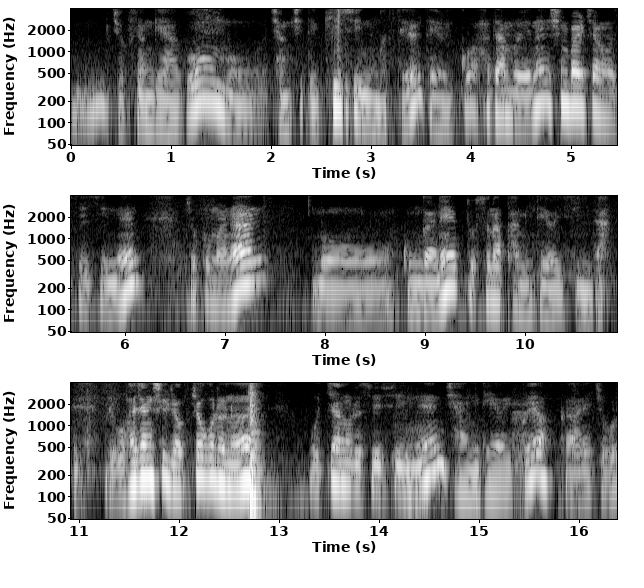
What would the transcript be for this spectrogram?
음, 적상기하고 뭐 장치들 킬 수 있는 것들 되어 있고 하단부에는 신발장으로 쓸 수 있는 조그만한 뭐 공간에 또 수납함이 되어 있습니다. 그리고 화장실 옆쪽으로는 옷장으로 쓸 수 있는 장이 되어 있고요. 그 아래쪽으로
